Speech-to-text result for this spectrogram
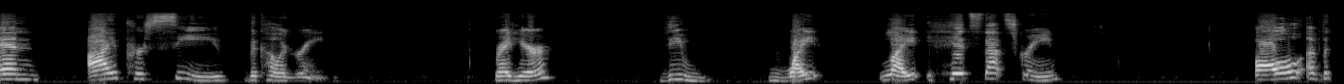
and I perceive the color green. Right here, the white light hits that screen. All of the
